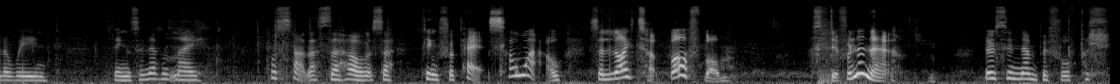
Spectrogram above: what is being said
Halloween things, and haven't they? What's that? That's the oh, it's a thing for pets. Oh wow, it's a light up bath bomb. That's different, isn't it? Never seen them before. Push,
